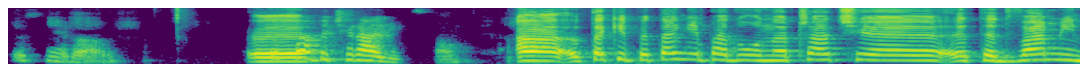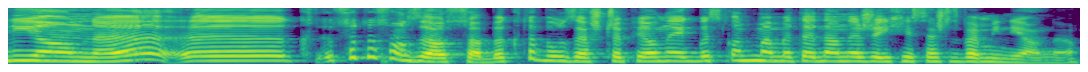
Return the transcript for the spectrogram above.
To jest nieważne. E, trzeba być realistą. A takie pytanie padło na czacie, te dwa miliony, e, co to są za osoby? Kto był zaszczepiony? Jakby skąd mamy te dane, że ich jest aż dwa miliony?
